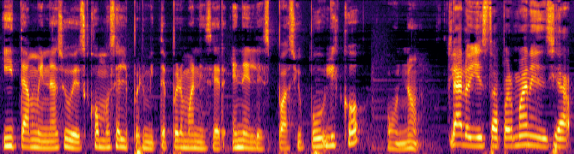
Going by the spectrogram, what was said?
y también a su vez cómo se le permite permanecer en el espacio público o no. Claro, y esta permanencia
